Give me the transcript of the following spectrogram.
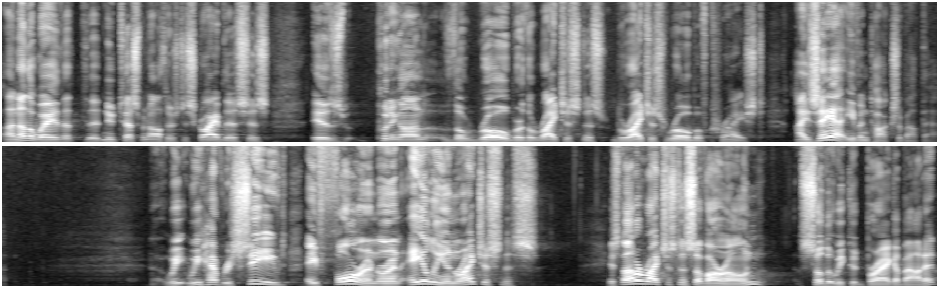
Another way that the New Testament authors describe this is, is putting on the robe or the righteousness, the righteous robe of Christ. Isaiah even talks about that. We, we have received a foreign or an alien righteousness. It's not a righteousness of our own so that we could brag about it.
